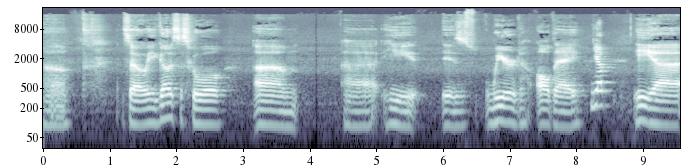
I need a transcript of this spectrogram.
Uh, so he goes to school. Um, uh, he is weird all day. Yep. He uh,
